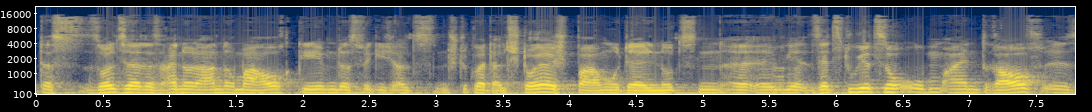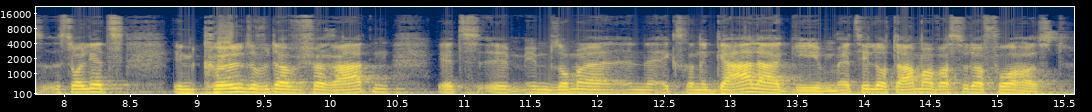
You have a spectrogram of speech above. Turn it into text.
das soll es ja das eine oder andere Mal auch geben, das wirklich als ein Stück weit als Steuersparmodell nutzen. Äh, äh wie, setzt du jetzt noch oben einen drauf? Es, es, soll jetzt in Köln, so viel darf ich verraten, jetzt im, im Sommer eine extra eine Gala geben. Erzähl doch da mal, was du da vorhast.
